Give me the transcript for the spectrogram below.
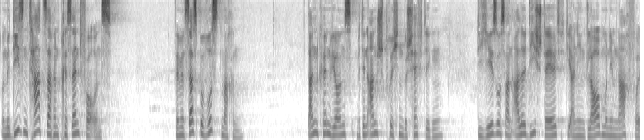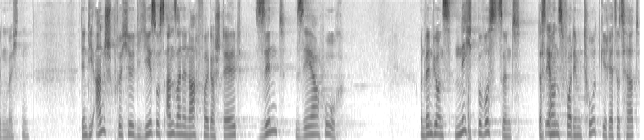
Und mit diesen Tatsachen präsent vor uns, wenn wir uns das bewusst machen, dann können wir uns mit den Ansprüchen beschäftigen, die Jesus an alle die stellt, die an ihn glauben und ihm nachfolgen möchten. Denn die Ansprüche, die Jesus an seine Nachfolger stellt, sind sehr hoch. Und wenn wir uns nicht bewusst sind, dass er uns vor dem Tod gerettet hat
